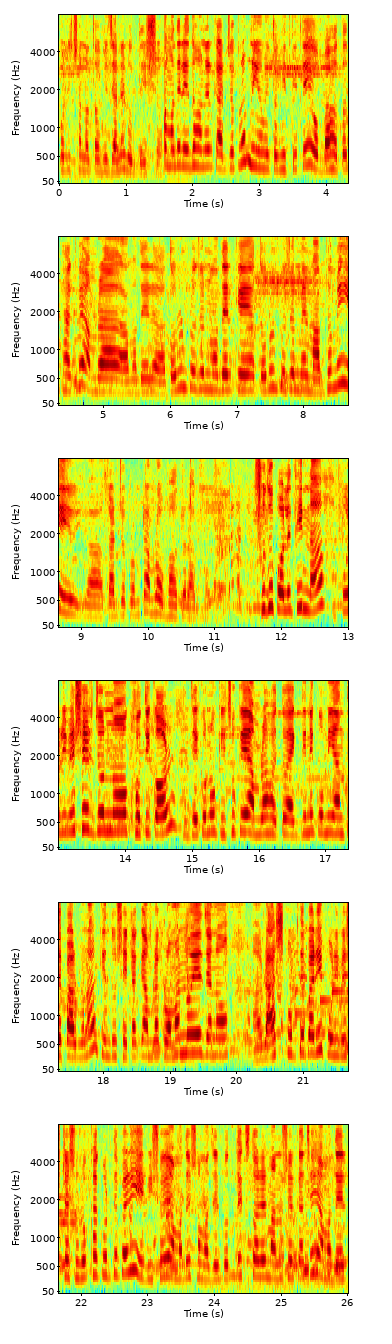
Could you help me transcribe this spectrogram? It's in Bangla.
পরিচ্ছন্নতা অভিযানের উদ্দেশ্য। আমাদের এ ধরনের কার্যক্রম নিয়মিত ভিত্তিতে অব্যাহত থাকবে। আমরা আমাদের তরুণ প্রজন্মদেরকে, তরুণ প্রজন্মের মাধ্যমেই এই কার্যক্রমটা আমরা অব্যাহত রাখব। শুধু পলিথিন না, পরিবেশের জন্য ক্ষতিকর। যে কোনো কিছুকে আমরা হয়তো একদিনে কমিয়ে আনতে পারব না, কিন্তু সেটাকে আমরা ক্রমান্বয়ে যেন হ্রাস করতে পারি, পরিবেশটা সুরক্ষা করতে পারি এই বিষয়ে আমাদের সমাজের প্রত্যেক স্তরের মানুষের কাছেই আমাদের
